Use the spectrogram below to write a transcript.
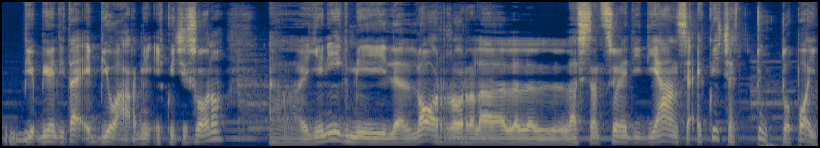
bio, bioentità e bioarmi, e qui ci sono, uh, gli enigmi, l'horror, la, la, la, la sensazione di, di, ansia, e qui c'è tutto. Poi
